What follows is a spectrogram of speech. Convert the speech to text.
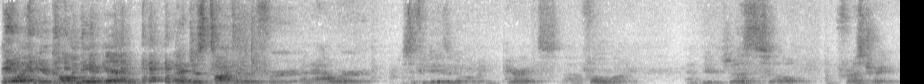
Why are you calling me again?" And I just talked to them for an hour just a few days ago on my parents' uh, phone line, and they're just so frustrated.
